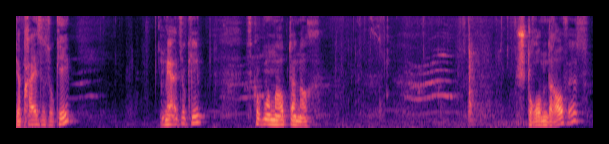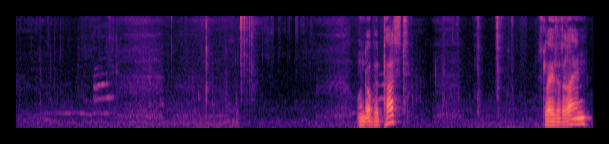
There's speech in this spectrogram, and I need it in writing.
Der Preis ist okay. Mehr als okay. Jetzt gucken wir mal, ob da noch Strom drauf ist. Und ob es passt, slidet rein.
